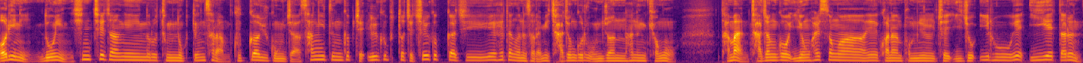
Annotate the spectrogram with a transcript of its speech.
어린이, 노인, 신체장애인으로 등록된 사람, 국가유공자, 상위 등급 제1급부터 제7급까지에 해당하는 사람이 자전거를 운전하는 경우, 다만 자전거 이용 활성화에 관한 법률 제2조 1호의 2에 따른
